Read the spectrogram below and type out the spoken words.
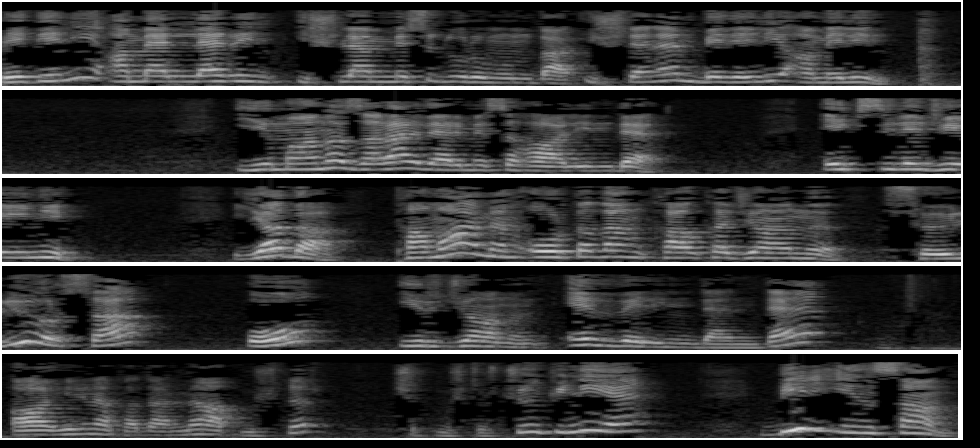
bedeni amellerin işlenmesi durumunda işlenen bedeli amelin imana zarar vermesi halinde eksileceğini ya da tamamen ortadan kalkacağını söylüyorsa o ircanın evvelinden de ahirine kadar ne yapmıştır? Çıkmıştır. Çünkü niye? Bir insan,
